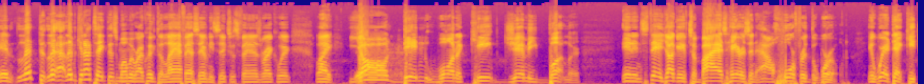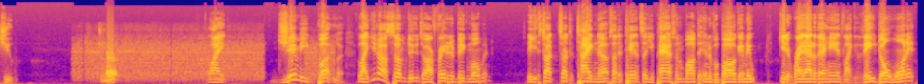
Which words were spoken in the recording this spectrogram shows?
And let, the, let, let can I take this moment right quick to laugh at 76ers fans right quick? Like y'all didn't want to keep Jimmy Butler, and instead y'all gave Tobias Harris and Al Horford the world. And where'd that get you? Nope. Like Jimmy Butler. Like you know how some dudes are afraid of the big moment. They get, start start to tighten up, start to tense up. You pass them the ball at the end of a ball game, they get it right out of their hands like they don't want it.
